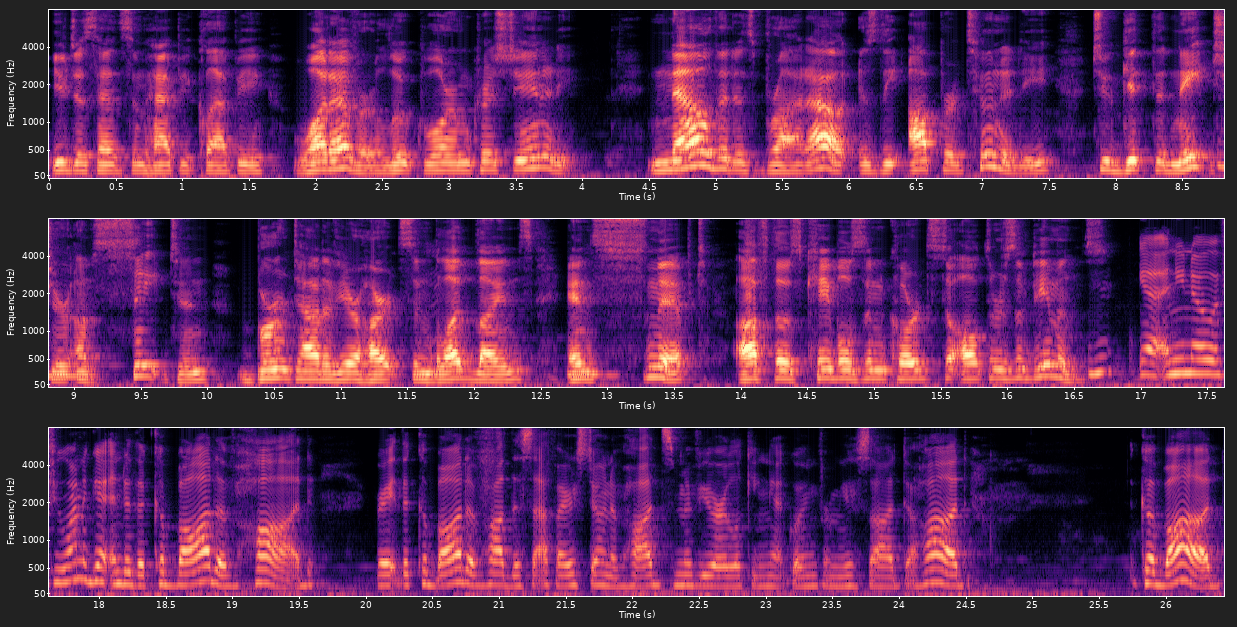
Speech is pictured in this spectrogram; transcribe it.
You just had some happy, clappy, whatever, lukewarm Christianity. Now that it's brought out is the opportunity to get the nature of Satan burnt out of your hearts and mm-hmm. bloodlines and mm-hmm. snipped off those cables and cords to altars of demons. Mm-hmm. Yeah, and you know, if you want to get into the Kabod of Hod, right, the Kabod of Hod, the sapphire stone of Hod, some of you are looking at going from Yesod to Hod. Kabod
